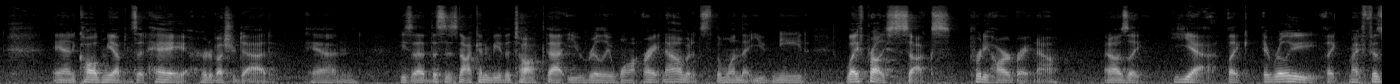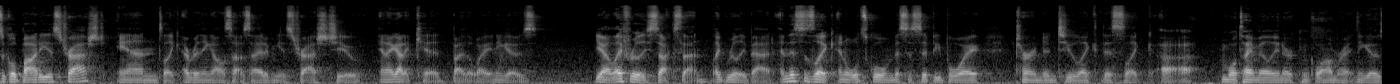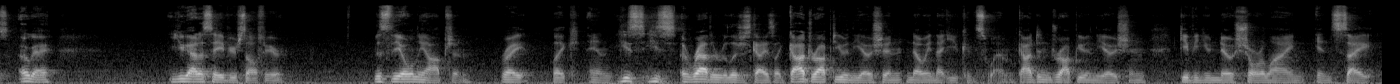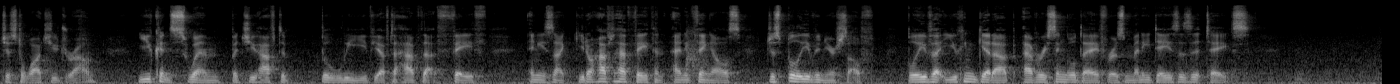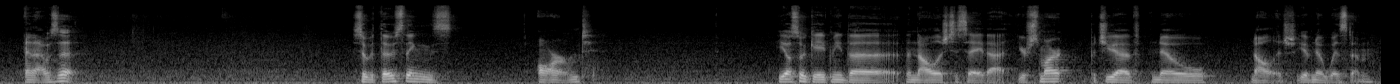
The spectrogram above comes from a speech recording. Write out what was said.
and called me up and said, "Hey, I heard about your dad," and he said, "This is not going to be the talk that you really want right now, but it's the one that you need. Life probably sucks pretty hard right now," and I was like. Yeah, like it really like my physical body is trashed and like everything else outside of me is trashed too. And I got a kid, by the way, and he goes, yeah, life really sucks then, like really bad. And this is like an old school Mississippi boy turned into like this like uh, multimillionaire conglomerate, and he goes, okay, you got to save yourself here. This is the only option, right? Like, and he's he's a rather religious guy. He's like, God dropped you in the ocean, knowing that you can swim. God didn't drop you in the ocean, giving you no shoreline in sight just to watch you drown. You can swim, but you have to believe. You have to have that faith. And he's like, you don't have to have faith in anything else just believe in yourself. Believe that you can get up every single day for as many days as it takes. And that was it. So, with those things armed, he also gave me the, the knowledge to say that you're smart, but you have no knowledge. You have no wisdom.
